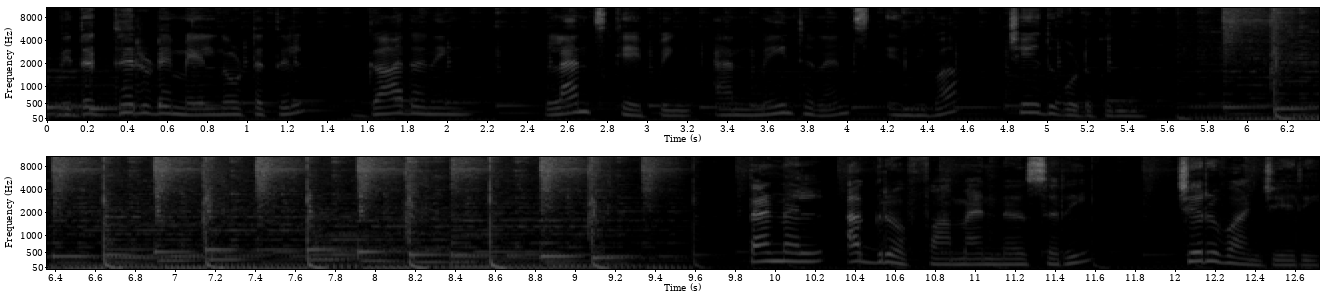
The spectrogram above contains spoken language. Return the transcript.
വിദഗ്ധരുടെ മേൽനോട്ടത്തിൽ ഗാർഡനിംഗ് ലാൻഡ്സ്കേപ്പിംഗ് ആൻഡ് മെയിന്റനൻസ് എന്നിവ ചെയ്തു കൊടുക്കുന്നു. Thanal agro farm and nursery Cheruvanchery.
